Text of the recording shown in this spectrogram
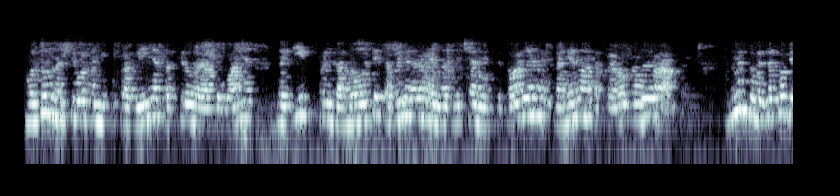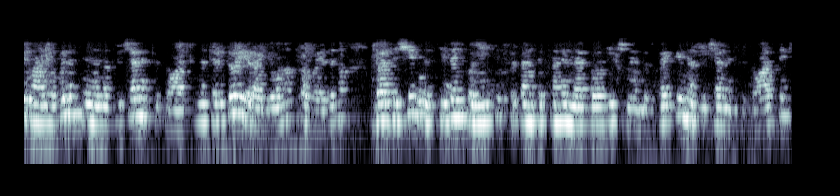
готовності органів управління та сил реагування на дій при загрозі та виникнення надзвичайних ситуацій техногенного та природного характеру. З метою запобігання виникнення надзвичайних ситуацій на території району проведено 26 засідань комісії з питань техногенно-екологічної безпеки і надзвичайних ситуацій,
